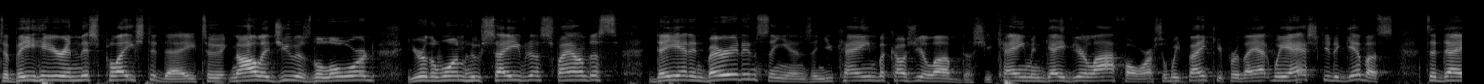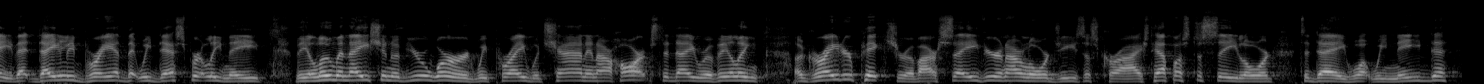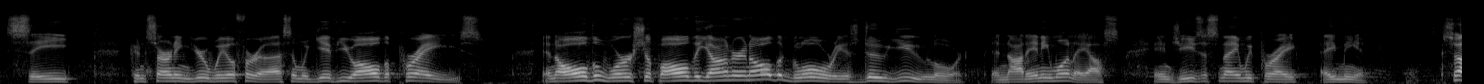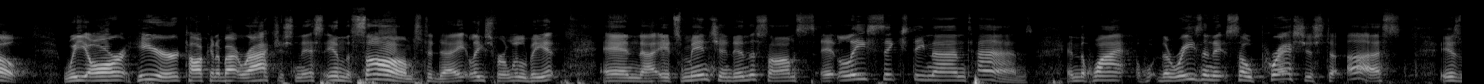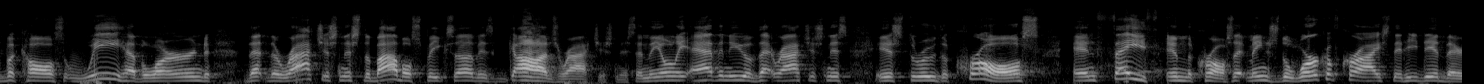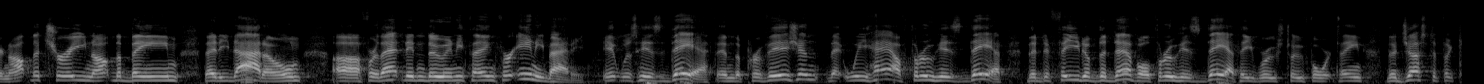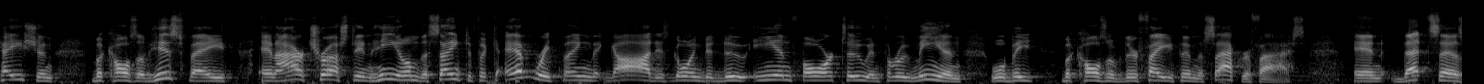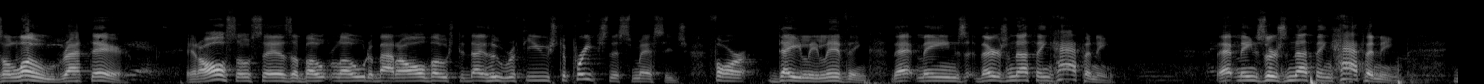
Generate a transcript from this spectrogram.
to be here in this place today, to acknowledge you as the Lord. You're the one who saved us, found us dead and buried in sins, and you came because you loved us. You came and gave your life for us, and we thank you for that. We ask you to give us today that daily bread that we desperately need. The illumination of your word, we pray, would shine in our hearts today, revealing a greater picture of our Savior and our Lord Jesus Christ. Help us to see, Lord, today what we need to see concerning your will for us. And we give you all the praise and all the worship, all the honor, and all the glory is due you, Lord, and not anyone else. In Jesus' name we pray. Amen. So, we are here talking about righteousness in the Psalms today, at least for a little bit. And uh, it's mentioned in the Psalms at least 69 times. And the, why, the reason it's so precious to us is because we have learned that the righteousness the Bible speaks of is God's righteousness. And the only avenue of that righteousness is through the cross and faith in the cross. That means the work of Christ that He did there, not the tree, not the beam that He died on, uh, for that didn't do anything for anybody. It was His death and the provision that we have through His death, the defeat of the devil through His death, Hebrews 2.14, the justification because of His faith and our trust in Him, the sanctification, everything that God is going to do in, for, to, and through men will be because of their faith in the sacrifice. And that says a load right there. It also says a boatload about all those today who refuse to preach this message for daily living. That means there's nothing happening. Mm-hmm. That means there's nothing happening.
